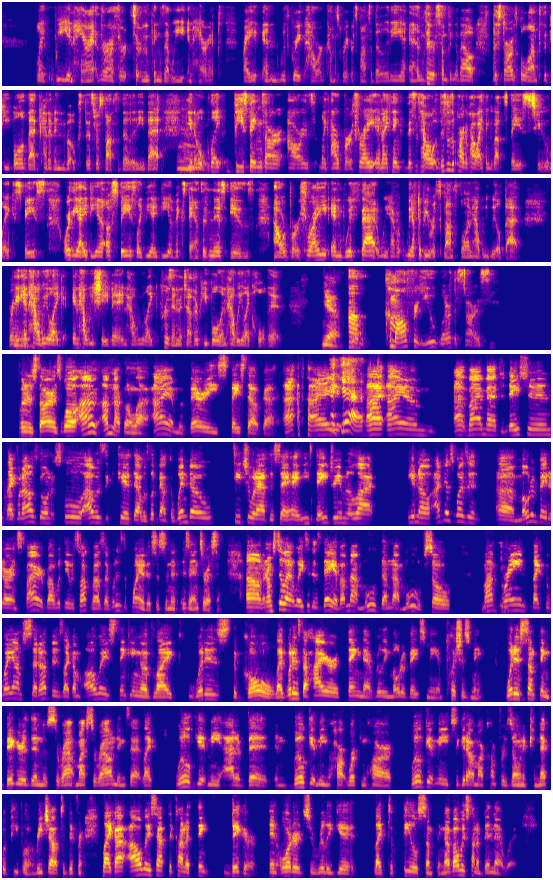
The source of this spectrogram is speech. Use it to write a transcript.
like we inherit there are th- certain things that we inherit right? And with great power comes great responsibility. And there's something about the stars belong to the people that kind of invokes this responsibility that, mm. you know, like these things are ours, like our birthright. And I think this is how, this is a part of how I think about space too, like space or the idea of space, like the idea of expansiveness is our birthright. And with that, we have, we have to be responsible in how we wield that right mm. and how we like and how we shape it and how we like present it to other people and how we like hold it yeah um Kamal, for you, what are the stars? What are the stars? Well, I'm I'm not gonna lie. I am a very spaced out guy. I I yeah. I I am I, my imagination. Like when I was going to school, I was the kid that was looking out the window. Teacher would have to say, "Hey, he's daydreaming a lot." You know, I just wasn't uh, motivated or inspired by what they were talking about. I was like, "What is the point of this? Isn't isn't interesting?" Um, and I'm still that way to this day. If I'm not moved, I'm not moved. So my mm. brain like the way i'm set up is like i'm always thinking of like what is the goal like what is the higher thing that really motivates me and pushes me what is something bigger than the surround my surroundings that like will get me out of bed and will get me hard working hard will get me to get out my comfort zone and connect with people and reach out to different like I, I always have to kind of think bigger in order to really get like to feel something. I've always kind of been that way.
